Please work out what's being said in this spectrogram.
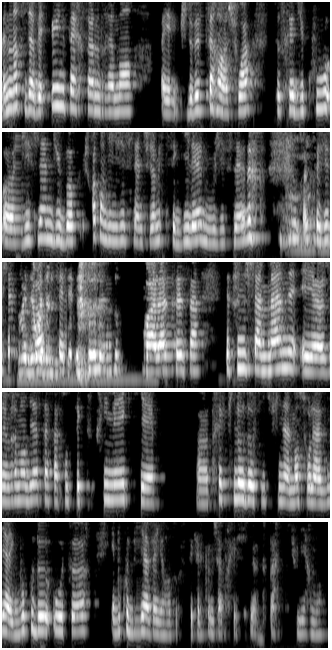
Maintenant, si j'avais une personne vraiment et que je devais faire un choix, ce serait du coup euh, Ghislaine Duboc. Je crois qu'on dit Ghislaine, je ne sais jamais si c'est Guylaine ou Ghislaine. c'est Ghislaine Duboc. Voilà, c'est ça. C'est une chamane et euh, j'aime vraiment bien sa façon de s'exprimer qui est euh, très philosophique finalement sur la vie avec beaucoup de hauteur et beaucoup de bienveillance. Donc, c'était quelqu'un que j'apprécie tout particulièrement.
